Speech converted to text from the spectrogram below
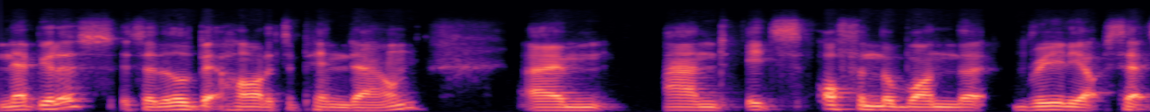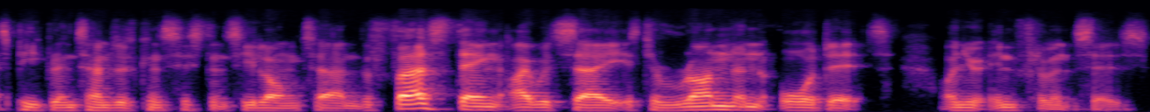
nebulous. It's a little bit harder to pin down. Um, and it's often the one that really upsets people in terms of consistency long term. The first thing I would say is to run an audit on your influences.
